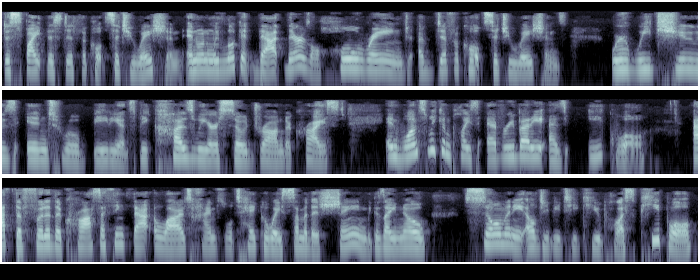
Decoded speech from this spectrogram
despite this difficult situation. And when we look at that, there's a whole range of difficult situations where we choose into obedience because we are so drawn to Christ. And once we can place everybody as equal at the foot of the cross, I think that a lot of times will take away some of this shame because I know so many LGBTQ plus people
